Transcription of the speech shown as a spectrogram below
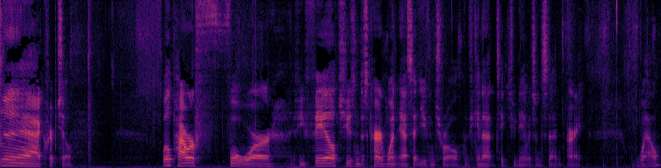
Ah, Crypt Chill. Willpower 4. If you fail, choose and discard one asset you control. If you cannot, take 2 damage instead. All right. Well,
